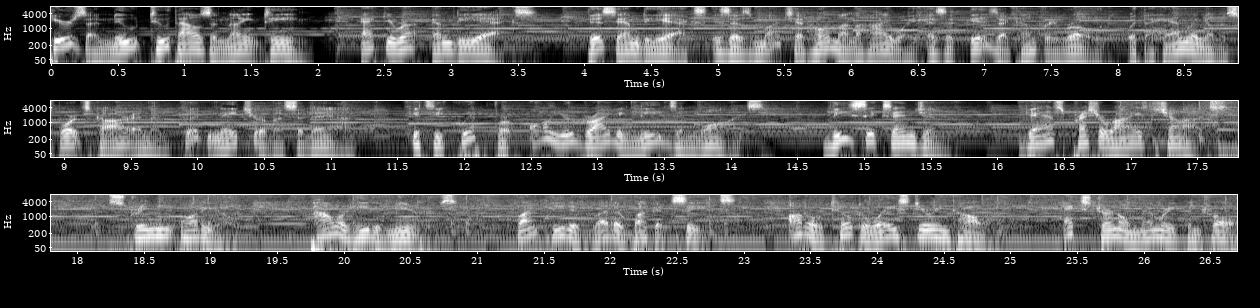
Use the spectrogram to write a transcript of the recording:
Here's a new 2019 Acura MDX. This MDX is as much at home on the highway as it is a country road with the handling of a sports car and the good nature of a sedan. It's equipped for all your driving needs and wants. V6 engine, gas pressurized shocks, streaming audio, power heated mirrors, front heated leather bucket seats, auto tilt-away steering column, external memory control,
